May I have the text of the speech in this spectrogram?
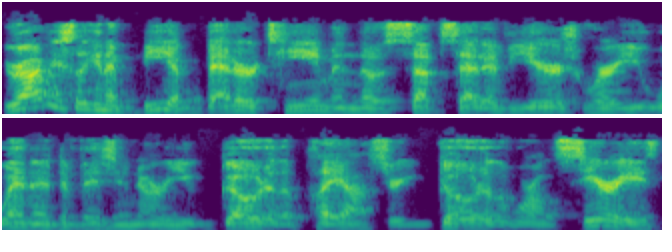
you're obviously going to be a better team in those subset of years where you win a division or you go to the playoffs or you go to the World Series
